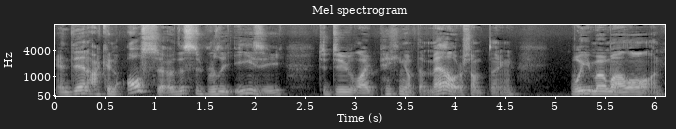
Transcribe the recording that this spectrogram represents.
And then I can also, this is really easy to do like picking up the mail or something. Will you mow my lawn?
